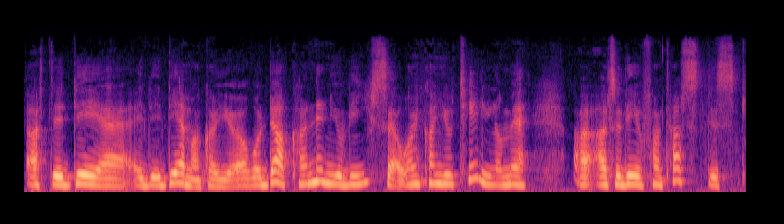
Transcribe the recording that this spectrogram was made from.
att det, är det, det är det man kan göra och där kan en ju visa och en kan ju till och med, alltså det är ju fantastiskt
